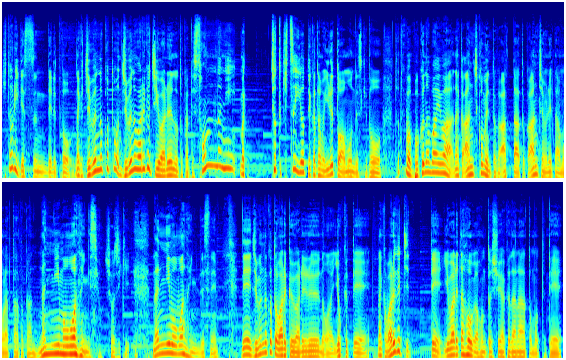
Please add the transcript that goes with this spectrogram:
一人で進んでると、なんか自分のことを、自分の悪口言われるのとかってそんなに、まあ、ちょっときついよっていう方もいるとは思うんですけど例えば僕の場合はなんかアンチコメントがあったとかアンチのレターもらったとか何にも思わないんですよ正直。何にも思わないんですね。で自分のこと悪く言われるのはよくてなんか悪口って言われた方が本当主役だなと思ってて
